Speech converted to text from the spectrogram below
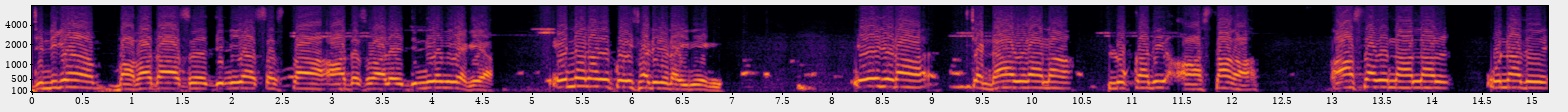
ਜਿੰਨੀਆਂ ਬਾਬਾ ਦਾਸ, ਜਿੰਨੀਆਂ ਸੰਸਥਾ, ਆਦਰਸ਼ ਵਾਲੇ, ਜਿੰਨੀਆਂ ਵੀ ਹੈਗੇ ਆ, ਇਹਨਾਂ ਨਾਲ ਵੀ ਕੋਈ ਸਾਡੀ ਲੜਾਈ ਨਹੀਂ ਹੈਗੀ। ਇਹ ਜਿਹੜਾ ਝੰਡਾ, ਜਿਹੜਾ ਨਾ ਲੋਕਾਂ ਦੀ ਆਸਥਾ ਵਾ, ਆਸਥਾ ਦੇ ਨਾਲ ਨਾਲ ਉਹਨਾਂ ਦੇ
